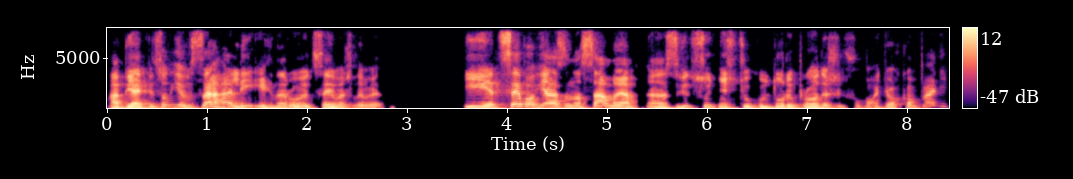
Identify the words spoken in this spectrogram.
а 5% взагалі ігнорують цей важливий етап. І це пов'язано саме е, з відсутністю культури продажів у багатьох компаній,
